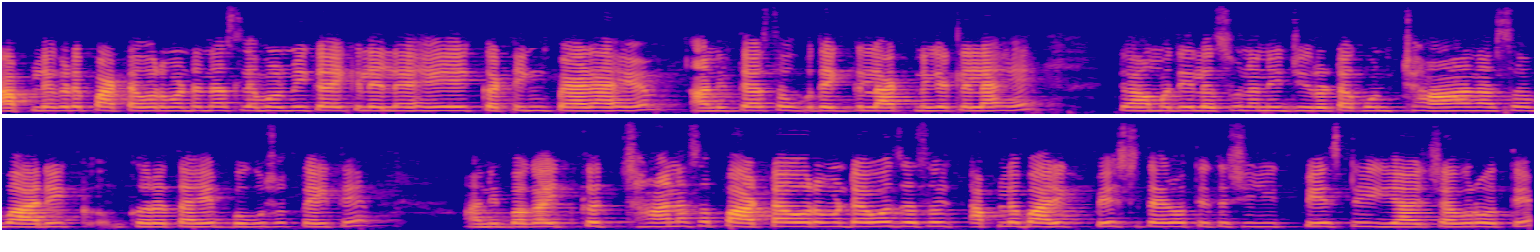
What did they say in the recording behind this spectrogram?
आपल्याकडे पाटा वरवंटा नसल्यामुळे मी काय केलेलं आहे कटिंग पॅड आहे. आणि त्यासोबत एक लाटणं घेतलेलं आहे. त्यामध्ये लसूण आणि जिरं टाकून छान असं बारीक करत आहे. बघू शकता इथे. आणि बघा इतकं छान असं पाटावर वरवंट्यावर जसं आपलं बारीक पेस्ट तयार होते तशी ही पेस्ट याच्यावर होते.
